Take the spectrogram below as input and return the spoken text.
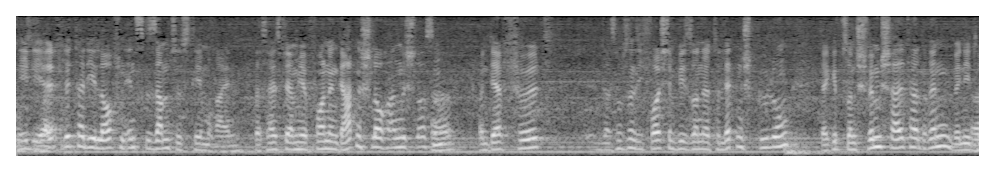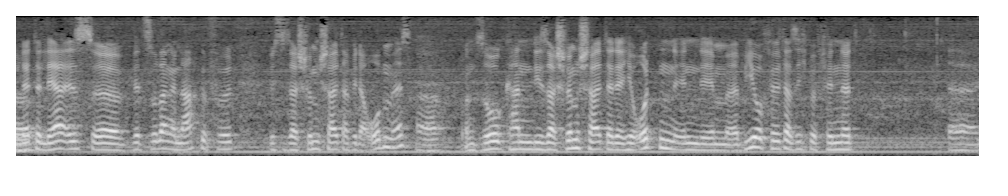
Nee, die 11 Liter, die laufen ins Gesamtsystem rein. Das heißt, wir haben hier vorne einen Gartenschlauch angeschlossen und der füllt, das muss man sich vorstellen, wie so eine Toilettenspülung. Da gibt es so einen Schwimmschalter drin. Wenn die Toilette leer ist, äh, wird so lange nachgefüllt, bis dieser Schwimmschalter wieder oben ist. Und so kann dieser Schwimmschalter, der hier unten in dem äh, Biofilter sich befindet, äh,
